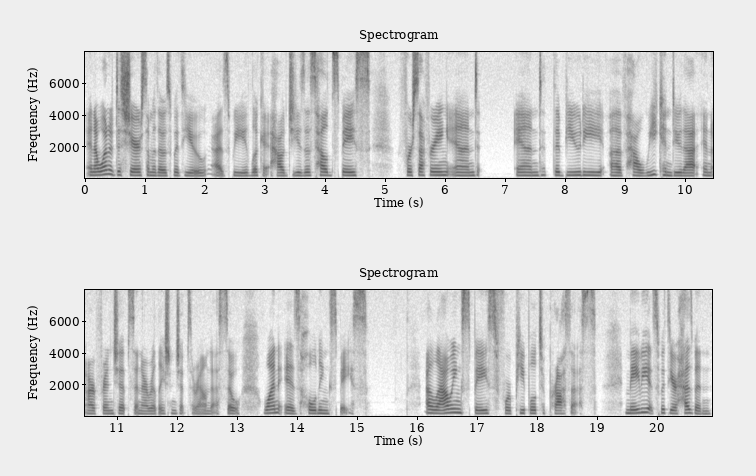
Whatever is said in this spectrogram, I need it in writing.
And I wanted to share some of those with you as we look at how Jesus held space for suffering and and the beauty of how we can do that in our friendships and our relationships around us. So, one is holding space, allowing space for people to process. Maybe it's with your husband.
